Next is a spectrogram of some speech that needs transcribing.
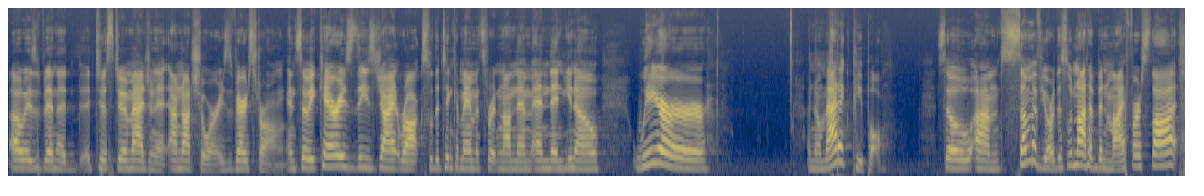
always been a, just to imagine it. I'm not sure. He's very strong. And so he carries these giant rocks with the Ten Commandments written on them. And then, you know, we're a nomadic people. So um, some of you, are, this would not have been my first thought,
